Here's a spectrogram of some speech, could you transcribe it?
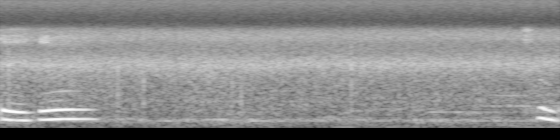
Neredeydi? Şurada.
